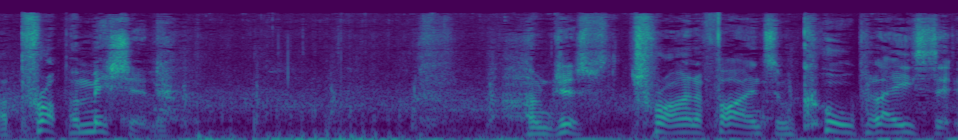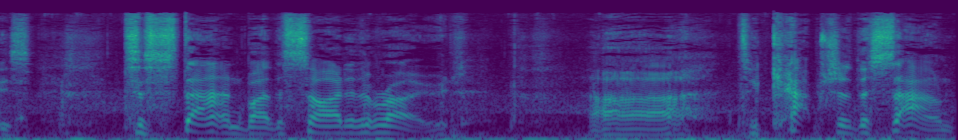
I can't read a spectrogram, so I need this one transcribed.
a proper mission. I'm just trying to find some cool places to stand by the side of the road uh, to capture the sound.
